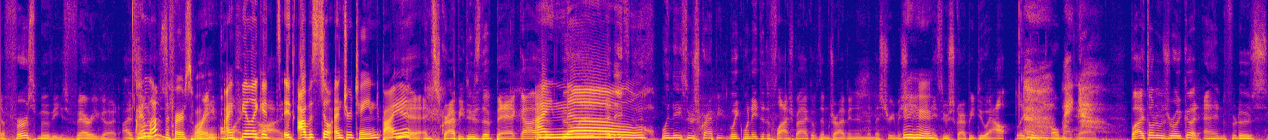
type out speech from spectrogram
the first movie is very good. I, I love the first great. one. Oh I feel like God. it, it. I was still entertained by it. Yeah, and Scrappy Doo's the bad guy. I. And they- know. when they threw Scrappy, like when they did the flashback of them driving in the mystery machine, and mm-hmm. they threw Scrappy Doo out, like, they, oh my god! But I thought it was really good. And for those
